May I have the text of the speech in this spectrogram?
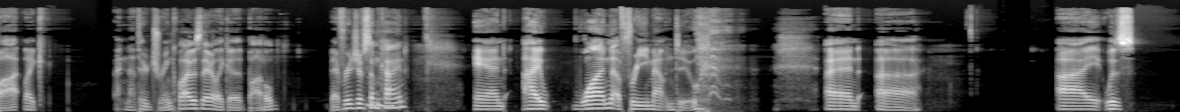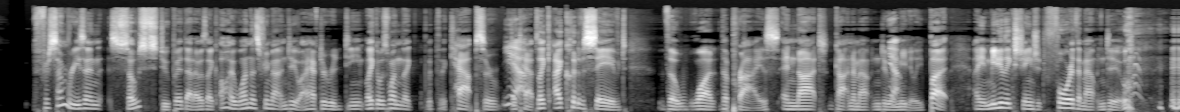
bought like another drink while I was there, like a bottled beverage of some Mhm. kind, and I won a free Mountain Dew. and uh I was for some reason so stupid that I was like, oh, I won this free Mountain Dew. I have to redeem. Like it was one like with the caps or Yeah. the tabs. Like I could have saved the one the prize and not gotten a Mountain Dew Yeah. immediately, but I immediately exchanged it for the Mountain Dew.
